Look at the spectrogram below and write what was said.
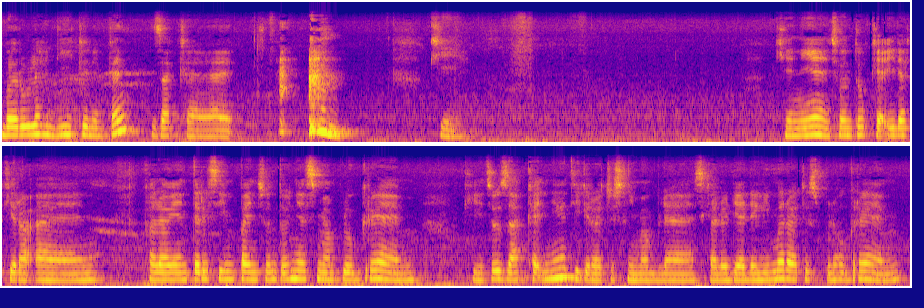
barulah dikenakan zakat. Okey. Okey ni eh, contoh kaedah kiraan. Kalau yang tersimpan contohnya 90 gram, Okay, so zakatnya 315. Kalau dia ada 510 gram,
